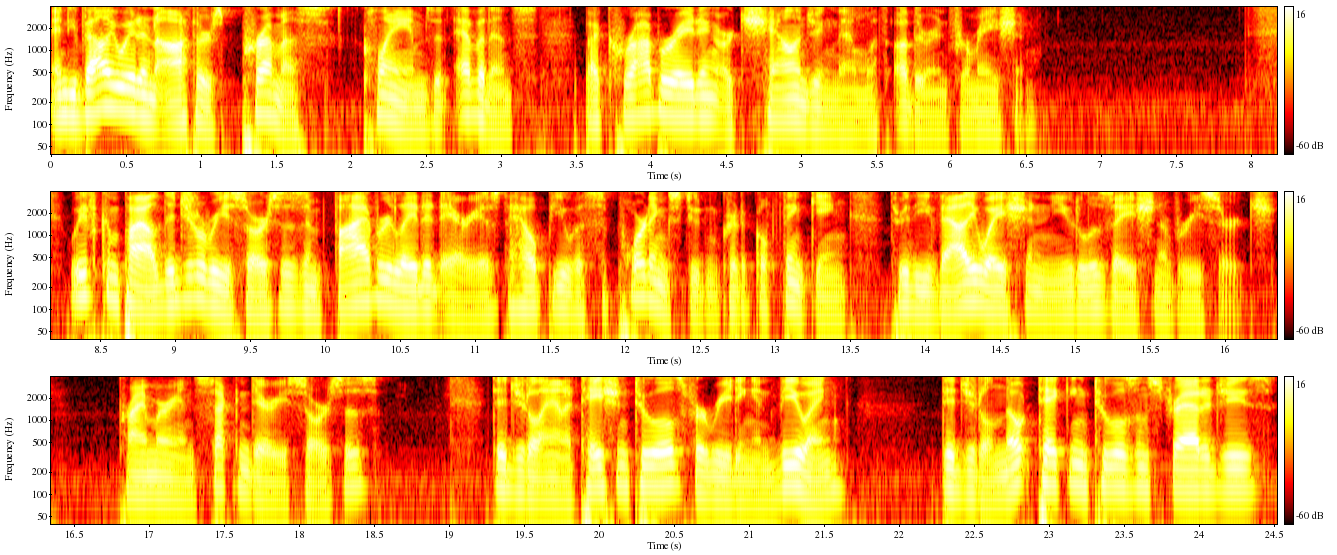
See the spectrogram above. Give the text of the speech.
And evaluate an author's premise, claims, and evidence by corroborating or challenging them with other information. We've compiled digital resources in five related areas to help you with supporting student critical thinking through the evaluation and utilization of research primary and secondary sources, digital annotation tools for reading and viewing, digital note taking tools and strategies,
